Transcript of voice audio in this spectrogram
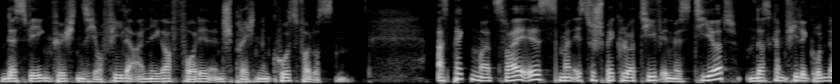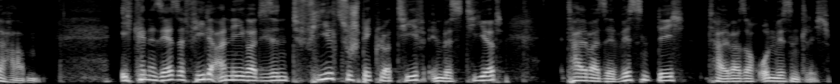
und deswegen fürchten sich auch viele Anleger vor den entsprechenden Kursverlusten. Aspekt Nummer zwei ist, man ist zu spekulativ investiert und das kann viele Gründe haben. Ich kenne sehr, sehr viele Anleger, die sind viel zu spekulativ investiert, teilweise wissentlich, teilweise auch unwissentlich.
